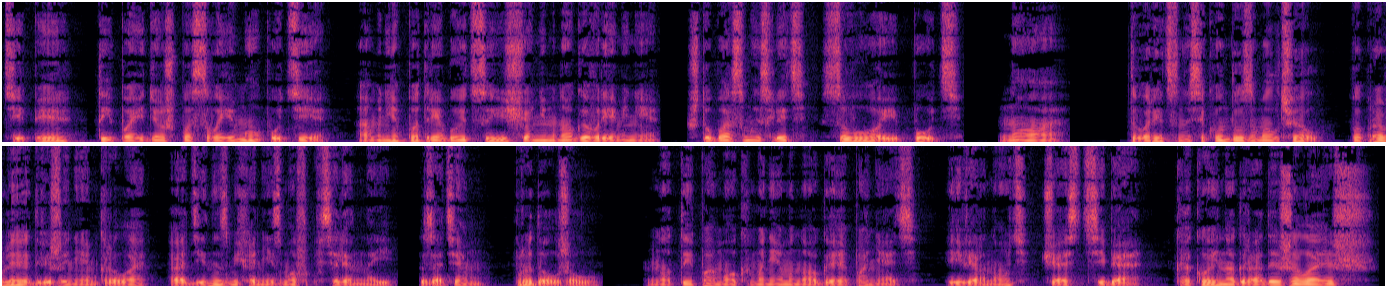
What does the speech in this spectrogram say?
Теперь ты пойдешь по своему пути, а мне потребуется еще немного времени, чтобы осмыслить свой путь». Но... Творец на секунду замолчал, поправляя движением крыла один из механизмов Вселенной. Затем продолжил. «Но ты помог мне многое понять и вернуть часть себя. Какой награды желаешь?»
